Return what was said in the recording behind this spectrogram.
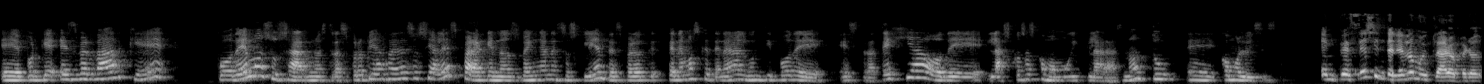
Eh, porque es verdad que podemos usar nuestras propias redes sociales para que nos vengan esos clientes, pero que tenemos que tener algún tipo de estrategia o de las cosas como muy claras, ¿no? ¿Tú eh, cómo lo hiciste? Empecé sin tenerlo muy claro, pero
